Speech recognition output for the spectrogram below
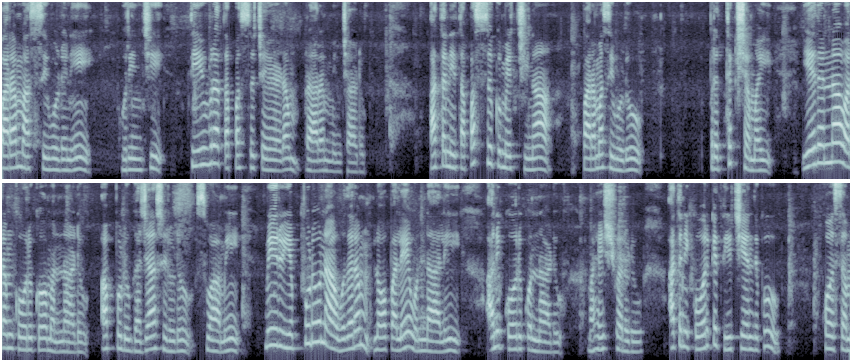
పరమశివుడిని గురించి తీవ్ర తపస్సు చేయడం ప్రారంభించాడు. అతని తపస్సుకు మెచ్చిన పరమశివుడు ప్రత్యక్షమై ఏదన్నా వరం కోరుకోమన్నాడు. అప్పుడు గజాసురుడు స్వామి మీరు ఎప్పుడూ నా ఉదరం లోపలే ఉండాలి అని కోరుకున్నాడు మహేశ్వరుడు. అతని కోరిక తీర్చేందుకు కోసం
